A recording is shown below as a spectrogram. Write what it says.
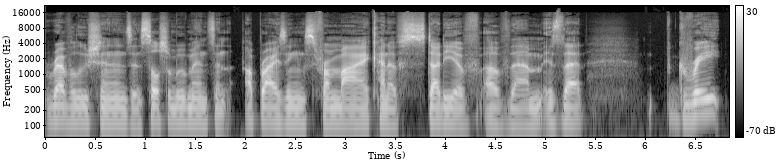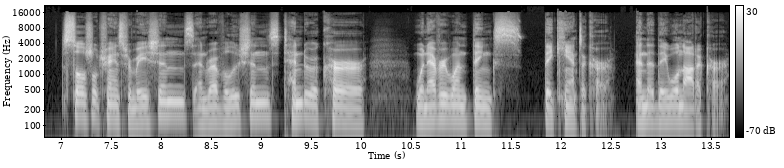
revolutions and social movements and uprisings from my kind of study of, of them is that great social transformations and revolutions tend to occur when everyone thinks they can't occur and that they will not occur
